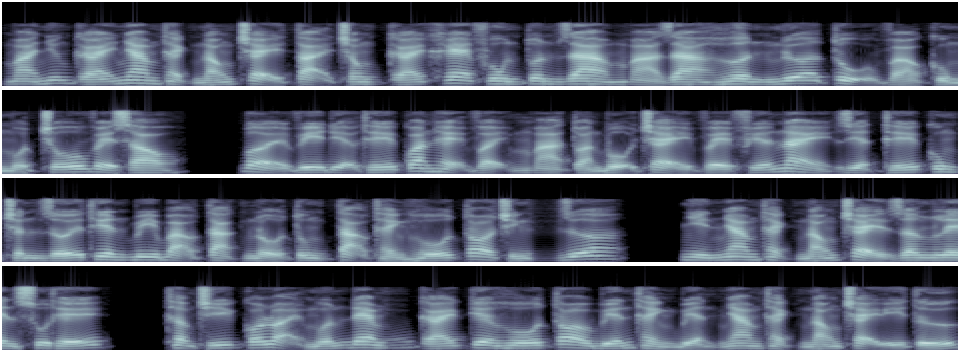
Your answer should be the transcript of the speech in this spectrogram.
Mà những cái nham thạch nóng chảy tại trong cái khe phun tuôn ra mà ra hơn nữa tụ vào cùng một chỗ về sau, bởi vì địa thế quan hệ vậy mà toàn bộ chạy về phía này diệt thế cung chấn giới thiên bi bạo tạc nổ tung tạo thành hố to chính giữa, nhìn nham thạch nóng chảy dâng lên xu thế, thậm chí có loại muốn đem cái kia hố to biến thành biển nham thạch nóng chảy ý tứ.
